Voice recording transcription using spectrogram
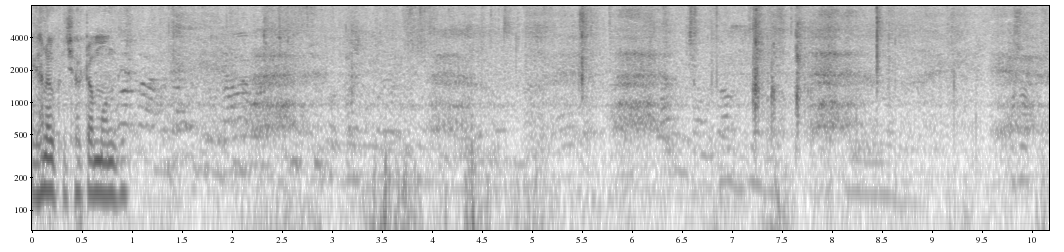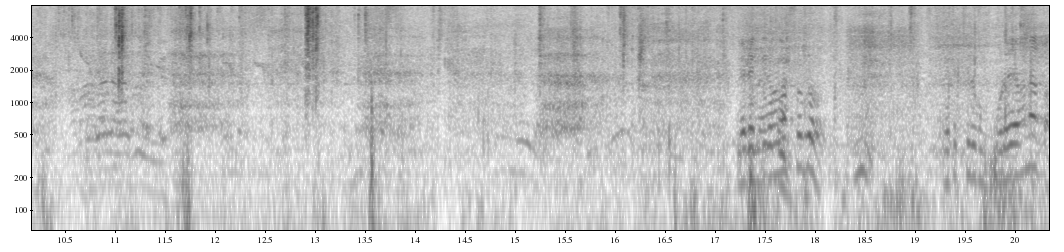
এখানেও কিছু একটা মন্দির। এটা কীরকম এটা কীরকম পড়ে যাবে না তো?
